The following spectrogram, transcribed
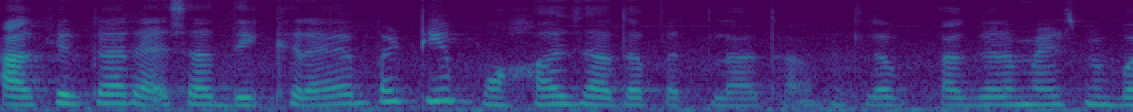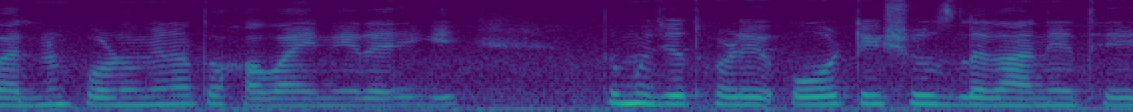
आखिरकार ऐसा दिख रहा है बट ये बहुत ज़्यादा पतला था। मतलब अगर मैं इसमें बैलून फोड़ूँगी ना तो हवा ही नहीं रहेगी। तो मुझे थोड़े और टिश्यूज़ लगाने थे।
